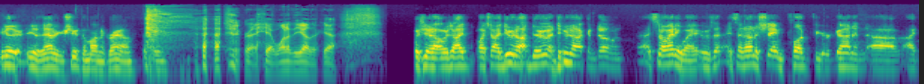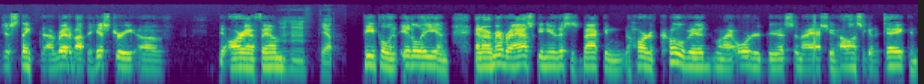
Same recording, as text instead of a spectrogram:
either either that or you're shooting them on the ground. right. Yeah. One or the other. Yeah. Which you know, which I which I do not do I do not condone. Uh, so anyway, it was a, it's an unashamed plug for your gun, and uh, I just think I read about the history of the RFM. Mm-hmm. Yep people in Italy. And, and I remember asking you, this is back in the heart of COVID when I ordered this, and I asked you, how long is it going to take? And,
